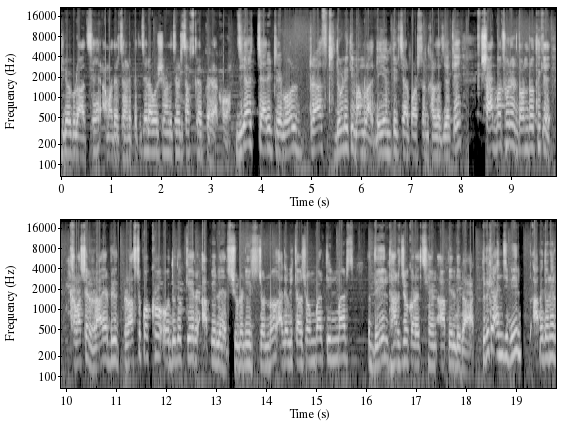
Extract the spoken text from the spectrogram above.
ভিডিওগুলো আছে আমাদের চ্যানেলে পেতে চাইলে অবশ্যই আমাদের চ্যানেলটি সাবস্ক্রাইব করে রাখো। জিয়ার চ্যারিটেবল ট্রাস্ট দুর্নীতি মামলায় বিএমপির চেয়ারপারসন খালেদা জিয়াকে সাত বছরের দণ্ড থেকে খালাসের রায়ের বিরুদ্ধে রাষ্ট্রপক্ষ ও দুদকের আপিলের শুনানির জন্য আগামীকাল সোমবার তিন মার্চ দিন ধার্য করেছেন আপিল বিভাগ। দুদকের আইনজীবীর আবেদনের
